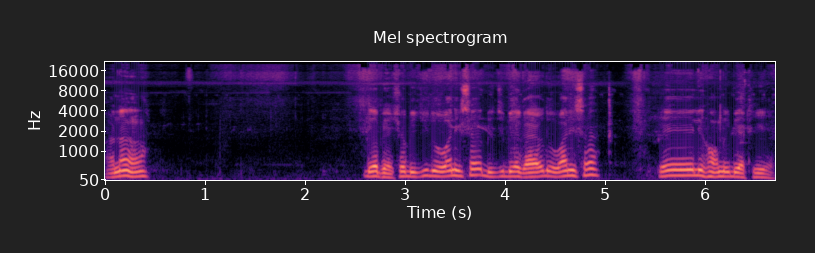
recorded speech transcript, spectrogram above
અને બે ભેંસો બીજી દોવાની છે બીજી બે ગાયો દોવાની છે. પેલી હોમી બેઠી છે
